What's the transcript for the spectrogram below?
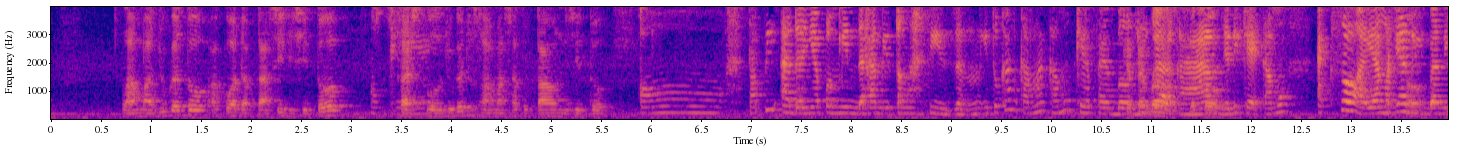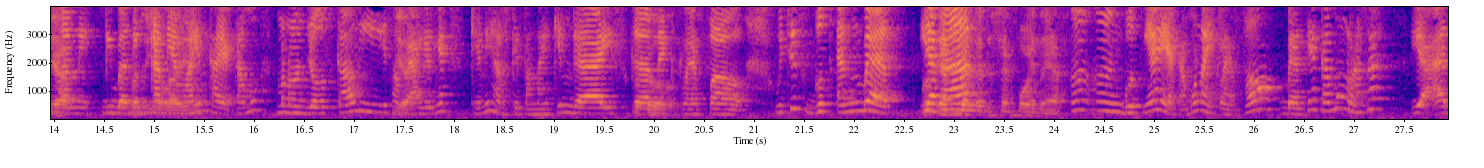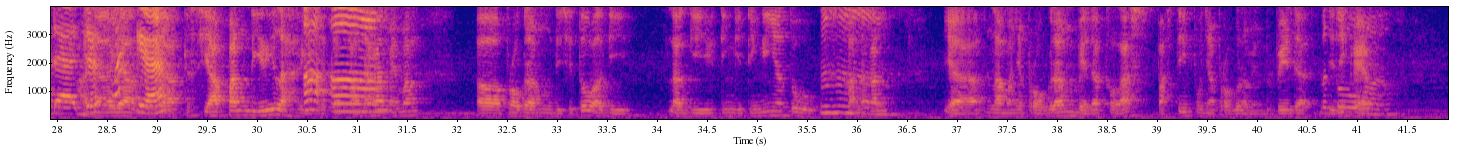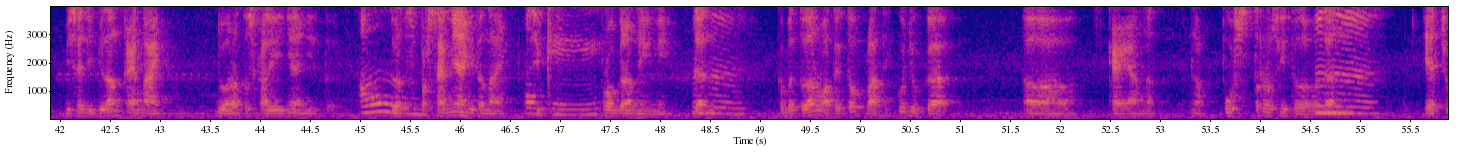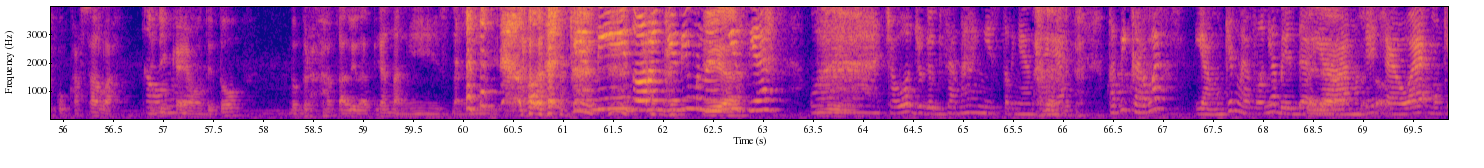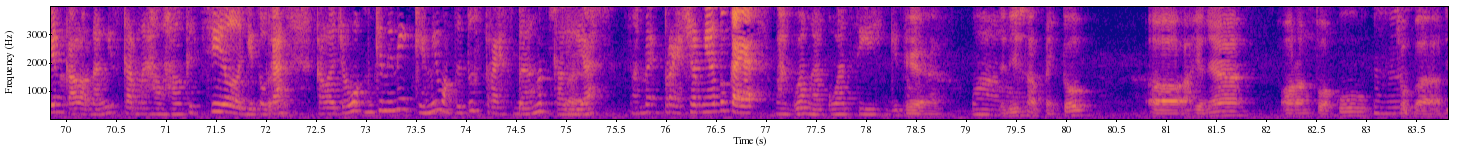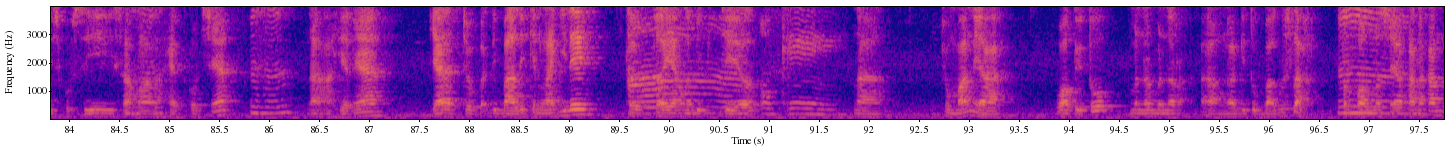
lama juga tuh aku adaptasi di situ Oke. stressful juga tuh selama satu tahun di situ Oh, tapi adanya pemindahan di tengah season itu kan karena kamu capable, Capable, juga kan. betul. Jadi kayak kamu excel lah ya, maksudnya Excel, dibandingkan ya. dibandingkan Banding yang lain lain. kayak kamu menonjol sekali sampai Ya. akhirnya kayak ini harus kita naikin guys ke Betul. next level, which is good and bad, good ya and kan? bad at the same point ya Mm-mm, goodnya ya kamu naik level, badnya kamu ngerasa ya ada jet ada lag ya. ya kesiapan diri lah gitu Uh-uh. karena kan memang uh, program di situ lagi lagi tinggi tingginya tuh Mhm. karena kan ya namanya program beda kelas pasti punya program yang berbeda jadi Betul. kayak bisa dibilang kayak naik 200 kalinya gitu oh. 200 persennya gitu naik si Oke. programnya ini dan Mhm. kebetulan waktu itu pelatihku juga uh, kayak nge nge-push terus gitu loh dan Mhm. ya cukup kasar lah jadi Oh. kayak waktu itu beberapa kali latihan nangis nangis Oh, Kenny, seorang Kenny menangis Iya. ya. Wah, cowok juga bisa nangis ternyata ya. Tapi karena ya mungkin levelnya beda, ya. Maksudnya betul. cewek mungkin kalau nangis karena hal-hal kecil gitu Betul. kan. Kalau cowok mungkin ini Kenny waktu itu stres banget kali ya. Sampai pressure-nya tuh kayak wah gua nggak kuat sih gitu. Iya. Wow. jadi sampai itu uh, akhirnya orang tuaku Mhm. coba diskusi sama head coachnya Mhm. nah akhirnya ya coba dibalikin lagi deh ke, ke yang lebih Ah, kecil Oke. nah cuman ya waktu itu bener-bener uh, nggak gitu bagus lah performance-nya Hmm. karena kan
